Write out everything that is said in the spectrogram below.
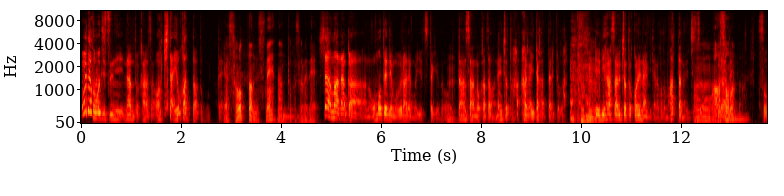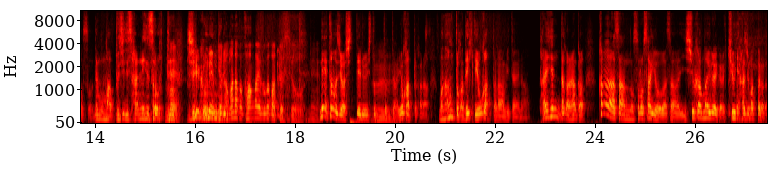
それで当日になんとカナダさん、あ、来た、よかったと思ってい。や、揃ったんですね。なんとかそれで。そしたらまあなんかあの表でも裏でも言ってたけど、んダンサーの方はねちょっと歯歯が痛かったりとか でリハーサルちょっと来れないみたいなこともあったのよ実は、うんうんあ、そうなんだ。そうそうでもまあ無事に3人揃ってね15年ぶりになかなか感慨深かったですよ。ね。ね当時を知ってる人にとっては良かったから、まあなんとかできて良かったなみたいな大変だからなんかカナダさんのその作業がさ1週間前ぐらいから急に始まったから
